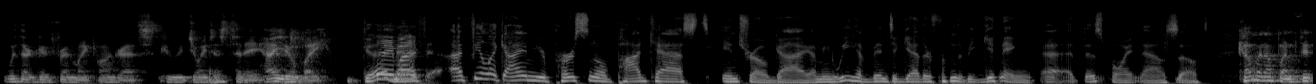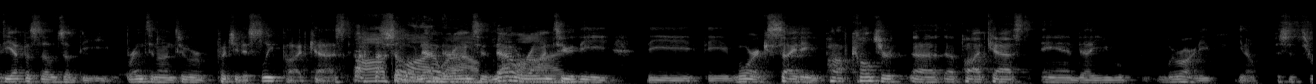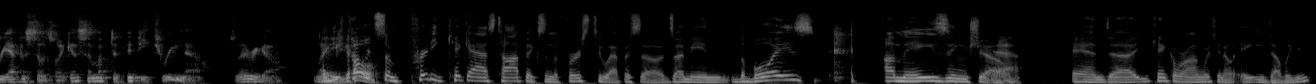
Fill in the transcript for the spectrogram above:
With our good friend Mike Pongracz, who joins us today. How you doing, buddy? Good. Hey, man. I, Mike. f- I feel like I am your personal podcast intro guy. I mean, we have been together from the beginning uh, at this point now. So coming up on 50 episodes of the Brenton on Tour Put You to Sleep podcast. Oh, so come on now, we're on now. to now we're on on. to the the the more exciting pop culture uh, uh, podcast, and uh, you we're already you know this is three episodes, so I guess I'm up to 53 now. So there we go. There and you go. covered some pretty kick-ass topics in the first two episodes. I mean, the boys, amazing show, Yeah. and uh, you can't go wrong with you know AEW.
